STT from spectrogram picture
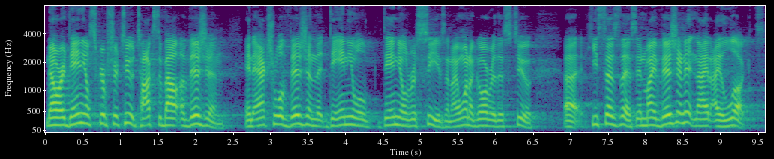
Now, our Daniel scripture, too, talks about a vision, an actual vision that Daniel, Daniel receives, and I want to go over this too. Uh, he says this In my vision at night I looked,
